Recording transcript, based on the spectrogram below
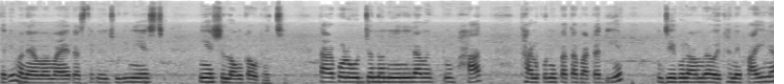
থেকে মানে আমার মায়ের কাছ থেকে ওই ঝুড়ি নিয়ে এসছে, নিয়ে এসে লঙ্কা উঠাচ্ছে। তারপর ওর জন্য নিয়ে নিলাম একটু ভাত, থানকুনি পাতা বাটা দিয়ে, যেগুলো আমরা ওইখানে পাই না।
